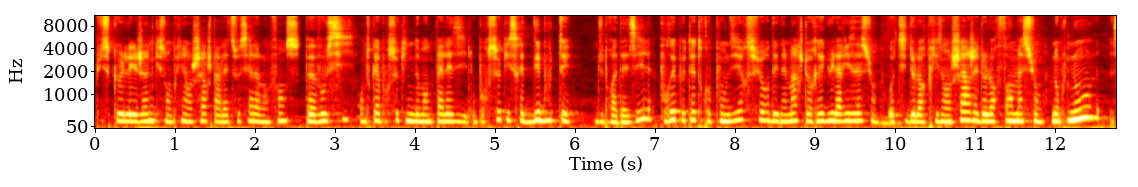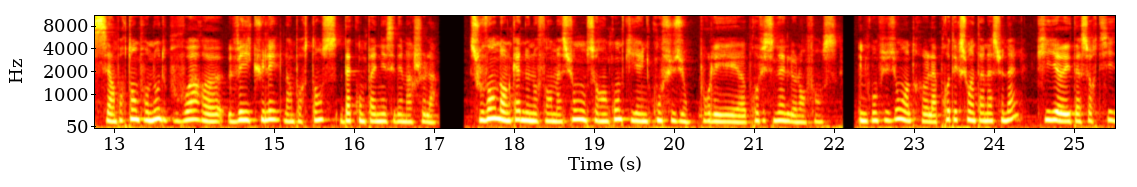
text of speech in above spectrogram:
puisque les jeunes qui sont pris en charge par l'aide sociale à l'enfance peuvent aussi, en tout cas pour ceux qui ne demandent pas l'asile, ou pour ceux qui seraient déboutés du droit d'asile pourraient peut-être rebondir sur des démarches de régularisation au titre de leur prise en charge et de leur formation. Donc nous, c'est important pour nous de pouvoir euh, véhiculer l'importance d'accompagner ces démarches-là. Souvent, dans le cadre de nos formations, on se rend compte qu'il y a une confusion pour les euh, professionnels de l'enfance une confusion entre la protection internationale, qui euh, est assortie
